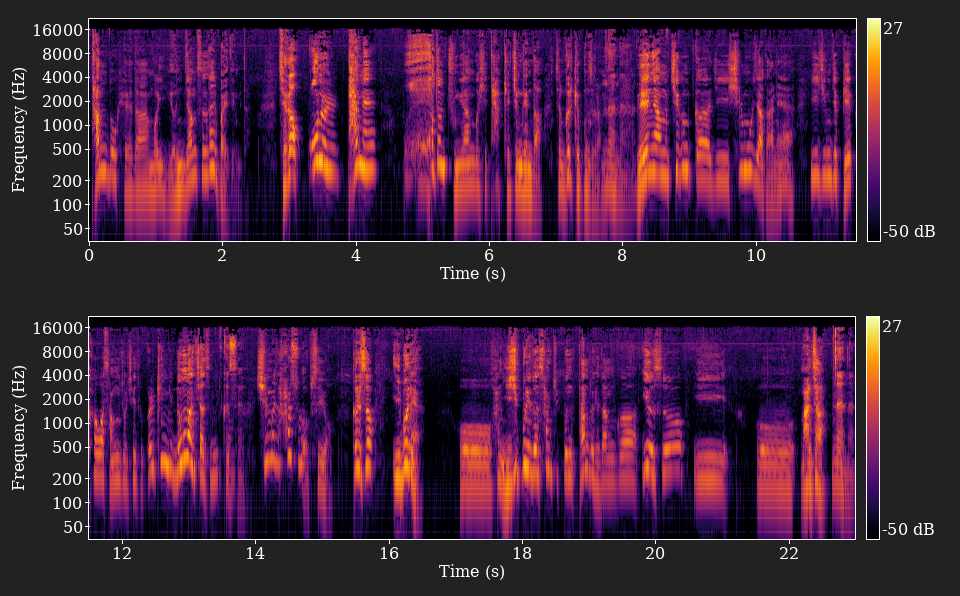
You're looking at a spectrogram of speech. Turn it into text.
단독 회담의 연장선상에 봐야 됩니다. 제가 오늘 밤에 모든 중요한 것이 다 결정된다. 저는 그렇게 분석합니다. 네네. 왜냐하면 지금까지 실무자 간에 이 지금 이제 비핵화와 상조 조치에서 얽힌 게 너무 많지 않습니까? 글쎄요. 실무자 할 수가 없어요. 그래서 이번에 어, 한 20분이든 30분 단독 회담과 이어서 이 어, 만찬 네네.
